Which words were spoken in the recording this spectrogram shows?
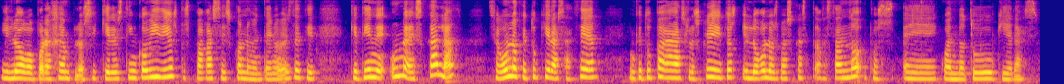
Y luego, por ejemplo, si quieres cinco vídeos, pues pagas 6,99. Es decir, que tiene una escala según lo que tú quieras hacer, en que tú pagas los créditos y luego los vas gastando pues, eh, cuando tú quieras.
